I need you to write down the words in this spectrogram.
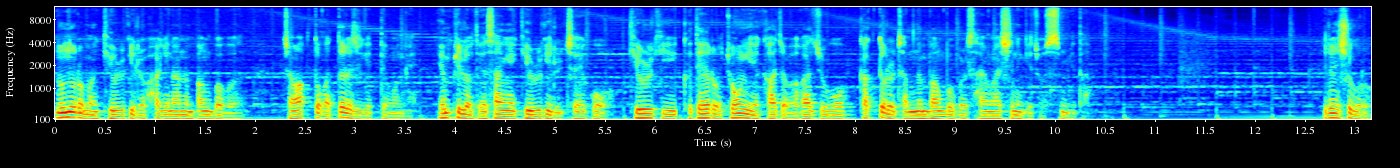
눈으로만 기울기를 확인하는 방법은 정확도가 떨어지기 때문에 연필로 대상의 기울기를 재고 기울기 그대로 종이에 가져와 가지고 각도를 잡는 방법을 사용하시는 게 좋습니다. 이런 식으로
